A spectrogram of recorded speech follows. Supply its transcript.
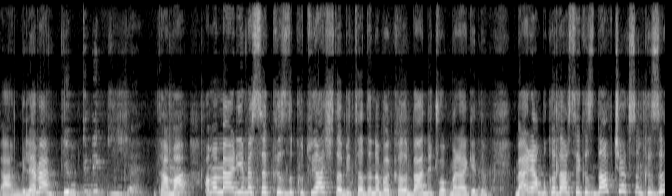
Ben bilemem. Yiyeceğim. Tamam. Ama Meryem'e sakızlı kutuyu aç da bir tadına bakalım. Ben de çok merak ettim. Meryem bu kadar sakız ne yapacaksın kızım?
